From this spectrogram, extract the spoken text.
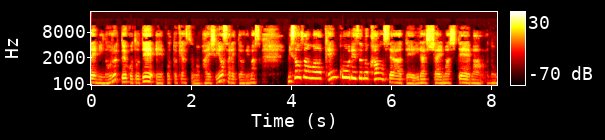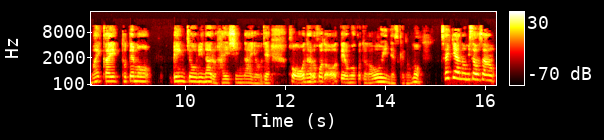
れに乗るということで、えー、ポッドキャストの配信をされております。みさおさんは健康リズムカウンセラーでいらっしゃいまして、まあ、あの、毎回とても勉強になる配信内容で、ほう、なるほどって思うことが多いんですけども、最近あの、みさおさん、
